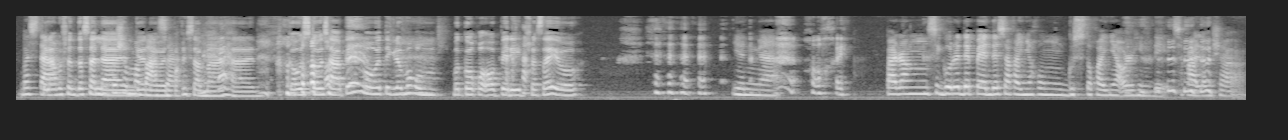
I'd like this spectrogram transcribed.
basta, Kailangan mo siyang hindi dasalan, ko siya mabasa. pakisamahan. Kaus-kausapin mo, tignan mo kung magko-cooperate siya sa'yo. Yun nga. Okay. Parang siguro depende sa kanya kung gusto kanya or hindi. Saka lang siya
